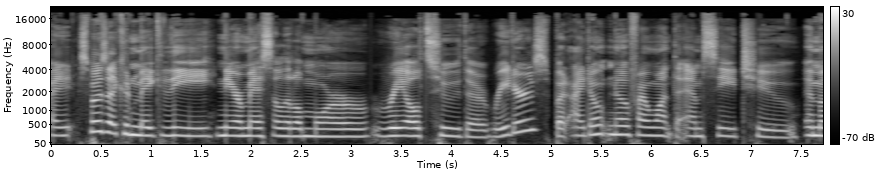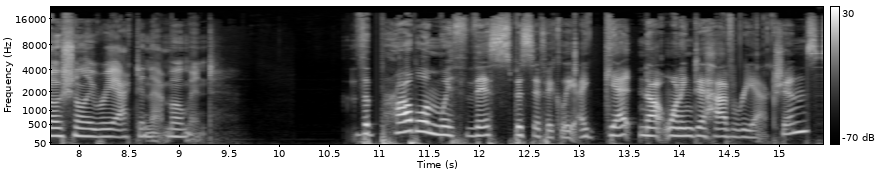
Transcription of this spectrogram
I suppose I could make the near miss a little more real to the readers, but I don't know if I want the MC to emotionally react in that moment. The problem with this specifically, I get not wanting to have reactions,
